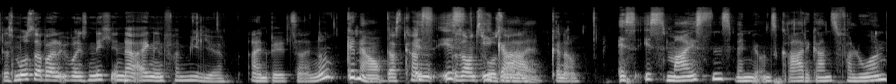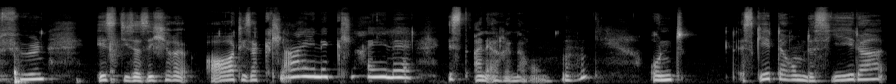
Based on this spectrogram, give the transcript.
Das muss aber übrigens nicht in der eigenen Familie ein Bild sein, ne? Genau. Das kann es ist sonst egal. wo sein. Genau. Es ist meistens, wenn wir uns gerade ganz verloren fühlen, ist dieser sichere Ort, dieser kleine, kleine, ist eine Erinnerung. Mhm. Und es geht darum, dass jeder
